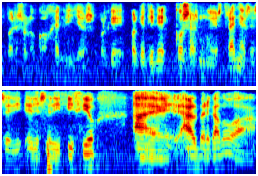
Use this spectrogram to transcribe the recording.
por eso lo cogen ellos, porque, porque tiene cosas muy extrañas. Ese, ese edificio ha, albergado a,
